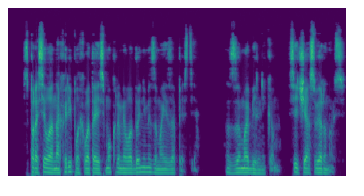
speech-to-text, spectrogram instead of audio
— спросила она хрипло, хватаясь мокрыми ладонями за мои запястья. «За мобильником. Сейчас вернусь».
